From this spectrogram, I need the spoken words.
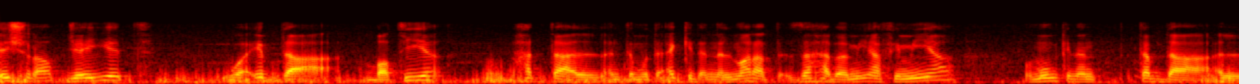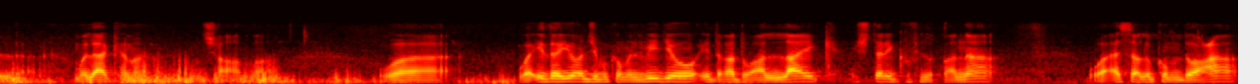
اشرب جيد وابدأ بطيء. حتى أنت متأكد أن المرض ذهب 100% وممكن أن تبدأ الملاكمة إن شاء الله. و وإذا يعجبكم الفيديو اضغطوا على اللايك اشتركوا في القناة وأسألكم دعاء.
